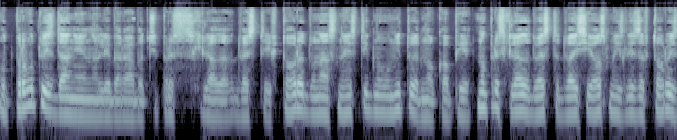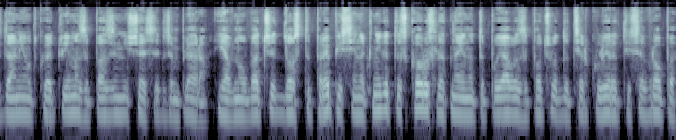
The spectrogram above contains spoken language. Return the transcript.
От първото издание на Либер Абачи през 1202 до нас не е стигнало нито едно копие, но през 1228 излиза второ издание, от което има запазени 6 екземпляра. Явно обаче доста преписи на книгата скоро след нейната поява започват да циркулират и с Европа.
